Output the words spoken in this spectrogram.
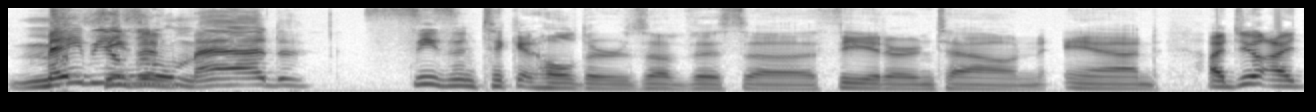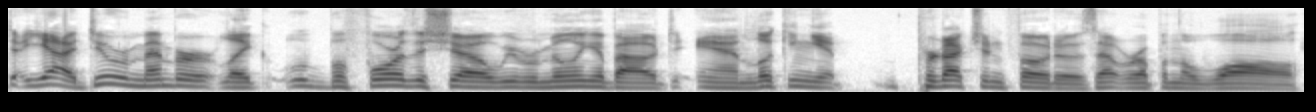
maybe Season- a little mad. season ticket holders of this uh, theater in town, and I do, I yeah, I do remember like before the show, we were milling about and looking at production photos that were up on the wall,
